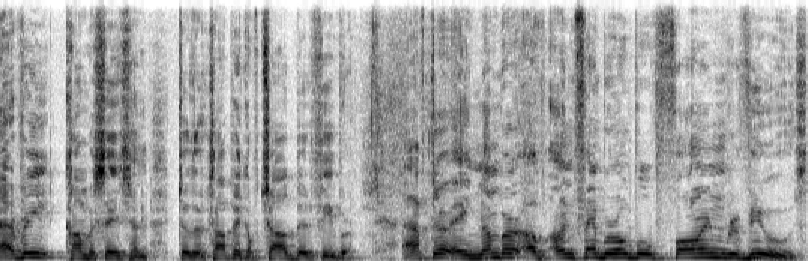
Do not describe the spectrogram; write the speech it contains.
every conversation to the topic of childbed fever. After a number of unfavorable foreign reviews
